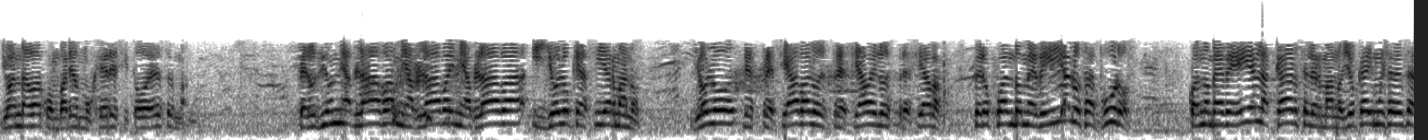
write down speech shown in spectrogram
yo andaba con varias mujeres y todo eso, hermano. Pero Dios me hablaba, me hablaba y me hablaba, y yo lo que hacía, hermanos, yo lo despreciaba, lo despreciaba y lo despreciaba. Pero cuando me veía los apuros, cuando me veía en la cárcel, hermano, yo caí muchas veces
